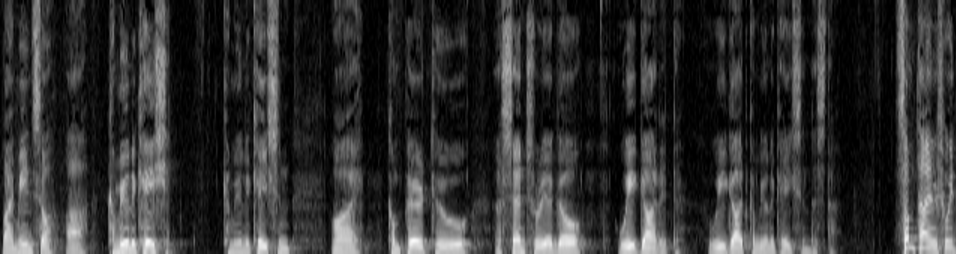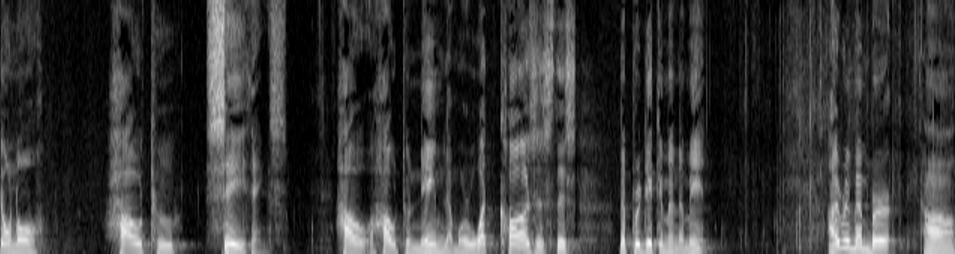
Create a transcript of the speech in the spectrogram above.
by means of uh, communication, communication, why compared to a century ago, we got it. We got communication this time. Sometimes we don't know how to say things, how, how to name them, or what causes this, the predicament I'm in. I remember uh,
